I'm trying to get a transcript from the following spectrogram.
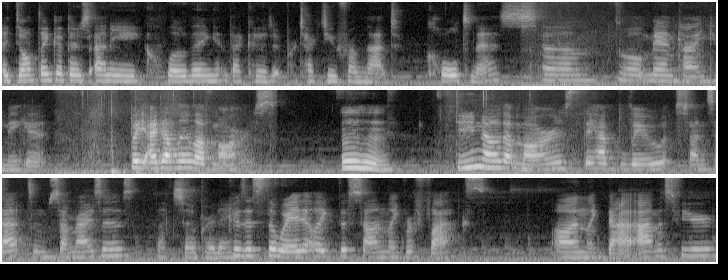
I don't think that there's any clothing that could protect you from that coldness. Um, well, mankind can make it. But yeah, I definitely love Mars. Mm-hmm. Did you know that Mars, they have blue sunsets and sunrises? That's so pretty. Because it's the way that like the sun like reflects on like that atmosphere.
